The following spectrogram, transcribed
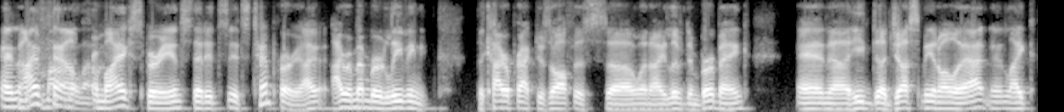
And I've found out. from my experience that it's it's temporary. I, I remember leaving the chiropractor's office uh, when I lived in Burbank, and uh, he'd adjust me and all of that. And then, like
